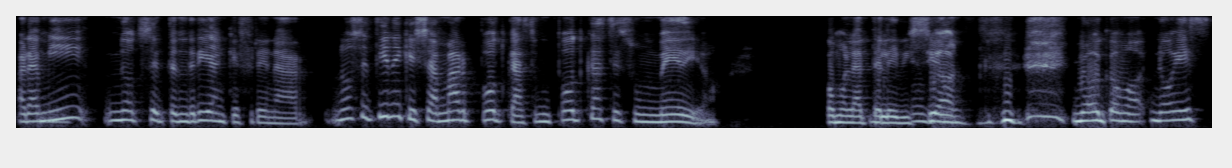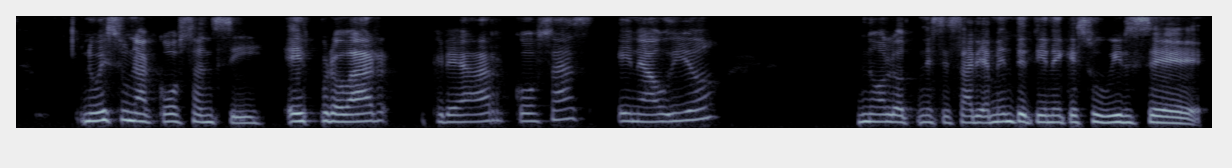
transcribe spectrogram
Para mí no se tendrían que frenar. No se tiene que llamar podcast. Un podcast es un medio, como la televisión. no, como, no, es, no es una cosa en sí. Es probar crear cosas en audio. No lo necesariamente tiene que subirse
